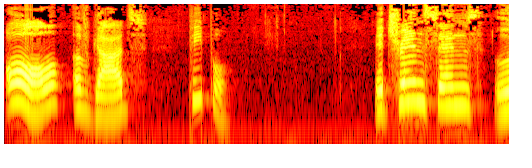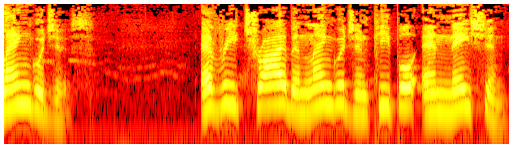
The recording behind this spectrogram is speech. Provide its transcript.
all of God's people. It transcends languages. Every tribe and language and people and nation.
